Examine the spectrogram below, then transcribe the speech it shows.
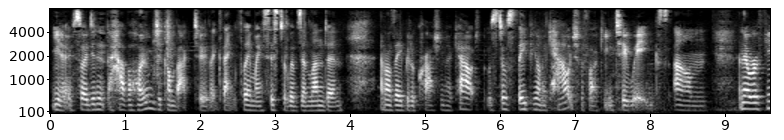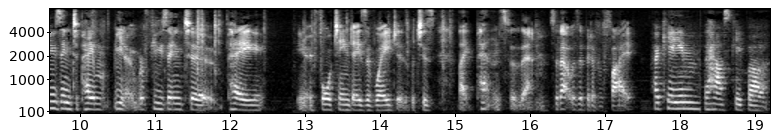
you know, so I didn't have a home to come back to. Like, thankfully, my sister lives in London, and I was able to crash on her couch, but was still sleeping on a couch for fucking two weeks. Um, and they were refusing to pay, you know, refusing to pay. You know, 14 days of wages, which is like penance for them. So that was a bit of a fight. Hakim, the housekeeper,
